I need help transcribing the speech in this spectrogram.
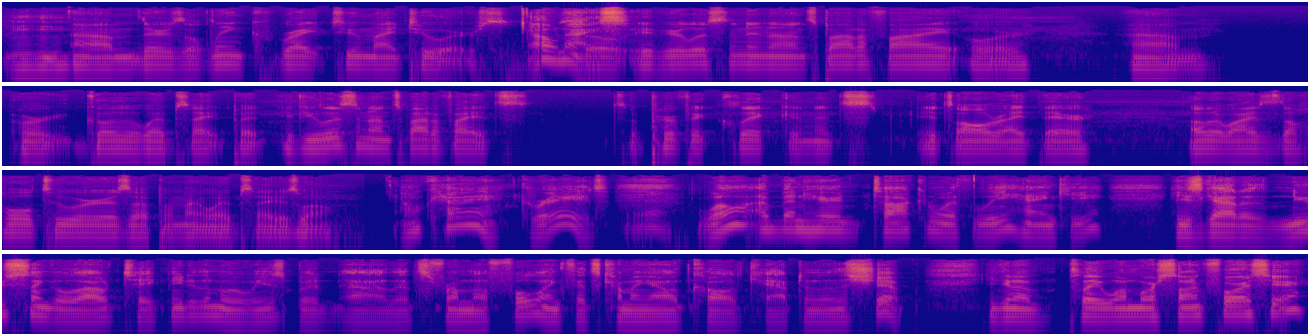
Mm-hmm. um, there's a link right to my tours. Oh, nice. So if you're listening on Spotify or um, or go to the website, but if you listen on Spotify, it's it's a perfect click and it's it's all right there. Otherwise, the whole tour is up on my website as well. Okay, great. Yeah. Well, I've been here talking with Lee Henke. He's got a new single out, Take Me to the Movies, but uh, that's from a full length that's coming out called Captain of the Ship. You're going to play one more song for us here?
